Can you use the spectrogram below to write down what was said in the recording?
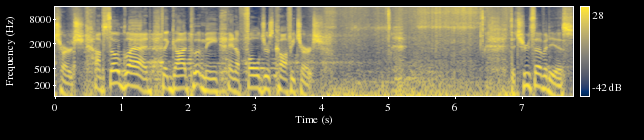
church. I'm so glad that God put me in a Folgers Coffee church. The truth of it is,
